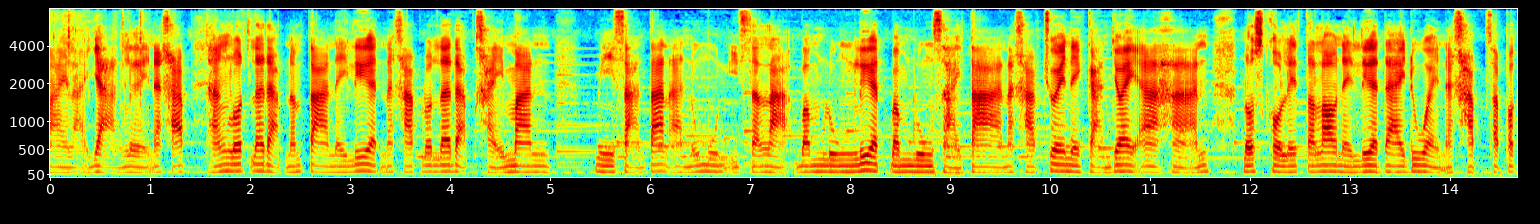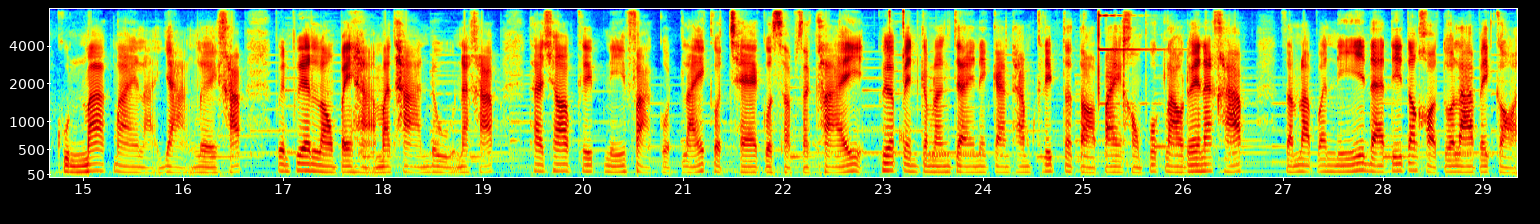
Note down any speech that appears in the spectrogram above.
มายหลายอย่างเลยนะครับ ทั้งลดระดับน้ำตาลในเลือดนะครับ ลดระดับไขมัน มีสารต้านอนุมูลอิสระบำรุงเลือดบำรุงสายตานะครับ ช่วยในการย่อยอาหาร ลดคอเลสเตอรอลในเลือดได้ด้วยนะครับสรรพคุณมากมายหลายอย่างเลยครับ เพื่อนๆลองไปหามาทานดูนะครับ ถ้าชอบคลิปนี้ฝากกดไลค์กดแชร์กด Subscribe เพื่อเป็นกำลังใจในการทำคลิปต่อๆไปของพวกเราด้วยนะครับสำหรับวันนี้แดดดี้ต้องขอตัวลาไปก่อน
